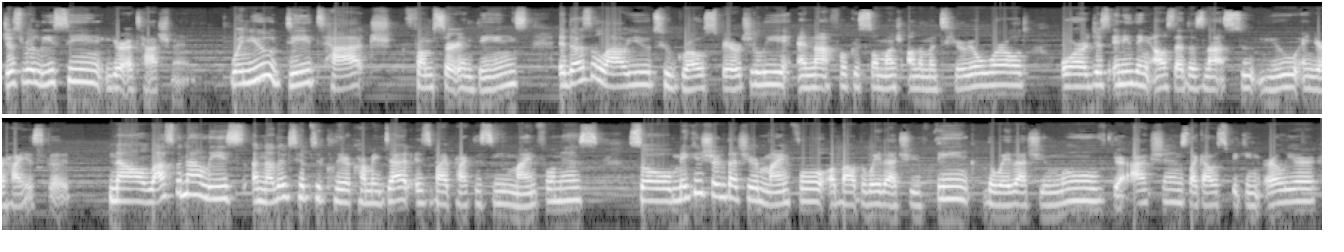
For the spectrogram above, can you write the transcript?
just releasing your attachment. When you detach from certain things, it does allow you to grow spiritually and not focus so much on the material world or just anything else that does not suit you and your highest good. Now, last but not least, another tip to clear karmic debt is by practicing mindfulness. So, making sure that you're mindful about the way that you think, the way that you move, your actions, like I was speaking earlier,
